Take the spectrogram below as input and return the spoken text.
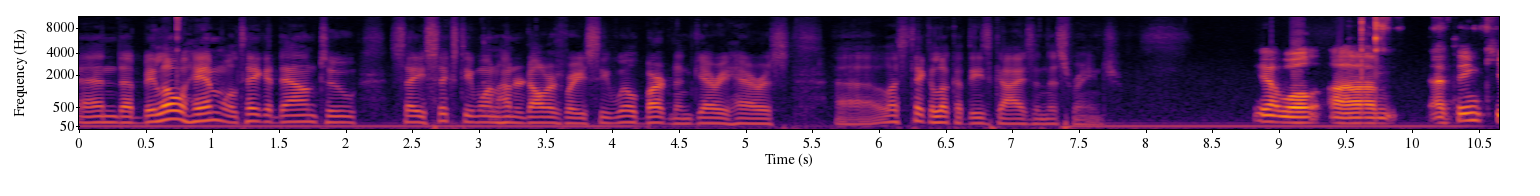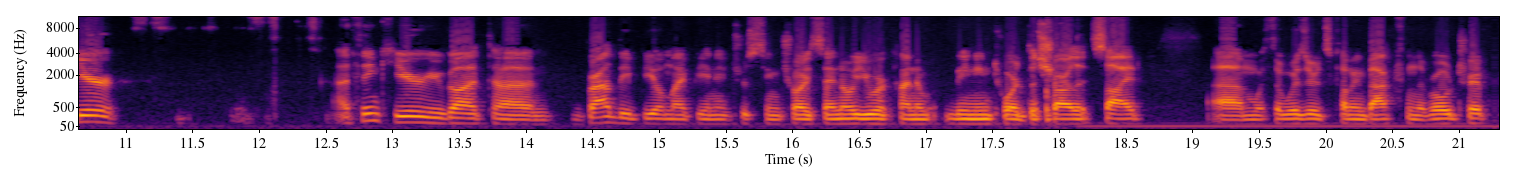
And uh, below him, we'll take it down to say $6,100, where you see Will Barton and Gary Harris. Uh, let's take a look at these guys in this range. Yeah, well, um, I think here I think here you got uh, Bradley Beal might be an interesting choice. I know you were kind of leaning toward the Charlotte side um, with the Wizards coming back from the road trip,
